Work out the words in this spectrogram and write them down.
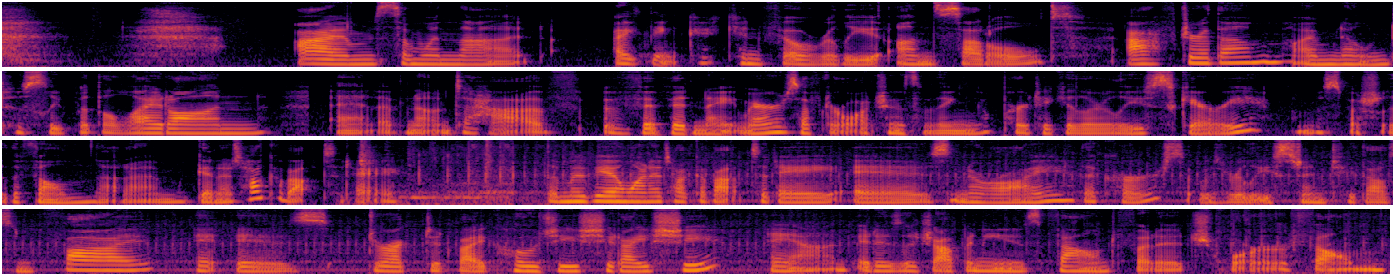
I'm someone that I think can feel really unsettled after them. I'm known to sleep with the light on, and I'm known to have vivid nightmares after watching something particularly scary, um, especially the film that I'm going to talk about today. The movie I want to talk about today is Noroi, The Curse. It was released in 2005. It is directed by Koji Shiraishi, and it is a Japanese found footage horror film.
